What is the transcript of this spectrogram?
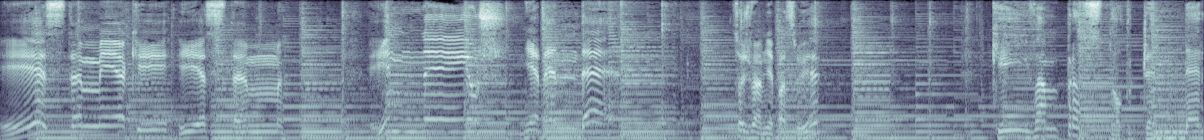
Jestem jaki jestem, inny już nie będę. Coś wam nie pasuje? Kij wam prosto w gender.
